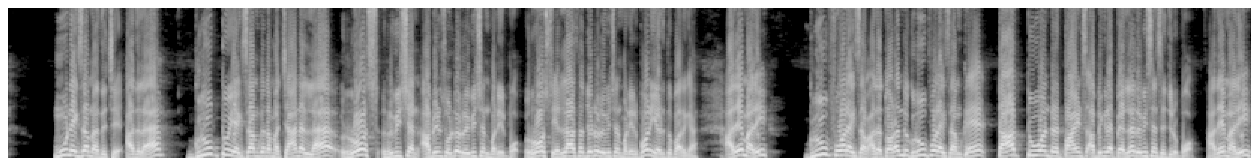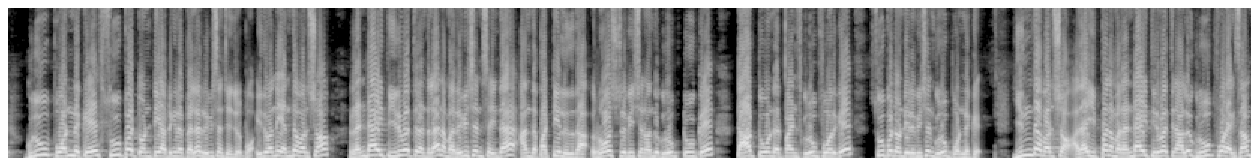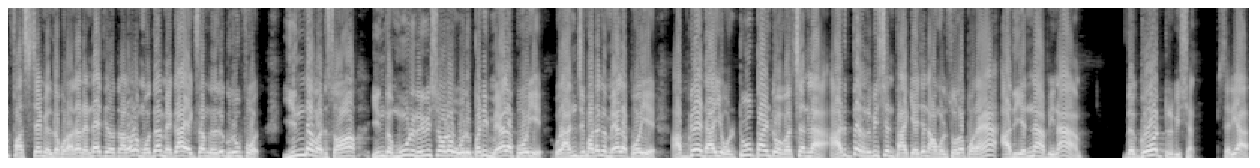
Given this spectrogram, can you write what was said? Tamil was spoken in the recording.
மூணு எக்ஸாம் நடந்துச்சு. அதுல குரூப் டூ எக்ஸாம்க்கு நம்ம சேனல்ல ரோஸ் ரிவிஷன் அப்படின்னு சொல்லிட்டு ரிவிஷன் பண்ணியிருப்போம் ரோஸ் எல்லா சப்ஜெக்டும் ரிவிஷன் பண்ணியிருப்போம் நீங்க எடுத்து பாருங்க. அதே மாதிரி குரூப் ஃபோர் எக்ஸாம் அதை தொடர்ந்து குரூப் ஃபோர் எக்ஸாம்க்கு டாப் டூ ஹண்ட்ரட் பாயிண்ட்ஸ் அப்படிங்கிற பேர்ல ரிவிஷன் செஞ்சிருப்போம். அதே மாதிரி குரூப் ஒன்னுக்கு சூப்பர் டுவெண்ட்டி அப்படிங்கிற பேர்ல ரிவிஷன் செஞ்சிருப்போம். இது வந்து எந்த வருஷம்? ரெண்டாயிரத்தி இருபத்தி ரெண்டுல நம்ம ரிவிஷன் செய்த அந்த பட்டியல் இதுதான். ரோஸ்ட் ரிவிஷன் வந்து குரூப் டூக்கு top two hundred points group ஃபோருக்கு சூப்பர் டுவெண்ட்டி ரிவிஷன் குரூப் ஒன்னுக்கு இந்த வருஷம் அதாவது இப்போ நம்ம ரெண்டாயிரத்தி இருபத்தி நாலு group four exam first time எழுத போறோம். அதாவது ரெண்டாயிரத்தி இருபத்தி நாலோட முதல் மெகா எக்ஸாம்ங்கிறது குரூப் ஃபோர் இந்த வருஷம் இந்த மூணு ரிவிஷனோட ஒரு படி மேல போய் ஒரு அஞ்சு மடங்கு மேல போய் அப்கிரேட் ஆகி ஒரு டூ பாயிண்ட் ஓ வெர்ஷன்ல அடுத்த ரிவிஷன் பேக்கேஜ் நான் உங்களுக்கு சொல்ல போறேன். அது என்ன அப்படின்னா த கோட் ரிவிஷன் சரியா?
